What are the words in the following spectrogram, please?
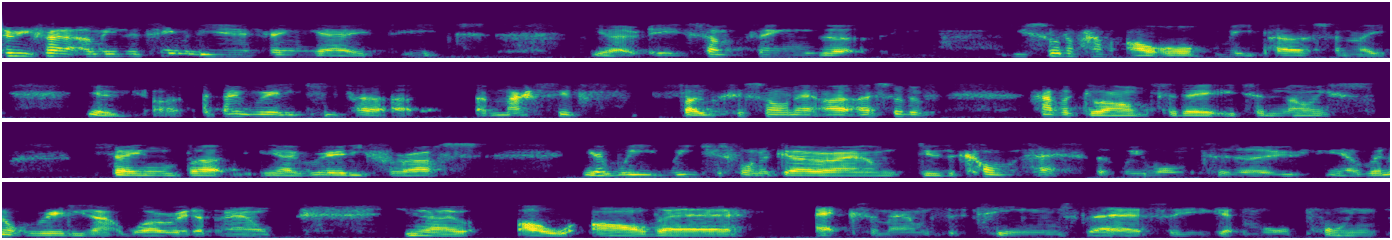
to be fair, I mean the team of the year thing, yeah, it, it's you know it's something that you sort of have, or, me personally, you know, I I don't really keep a, a massive focus on it. I, I sort of have a glance at it. It's a nice thing, but you know, really for us, you know, we, we just want to go around do the contest that we want to do. You know, we're not really that worried about, you know, oh, are there X amount of teams there so you get more points?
